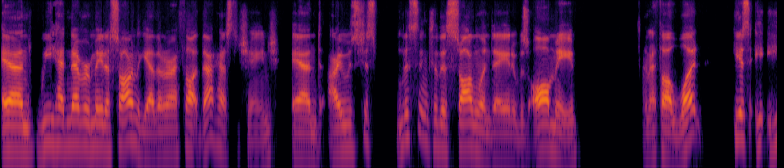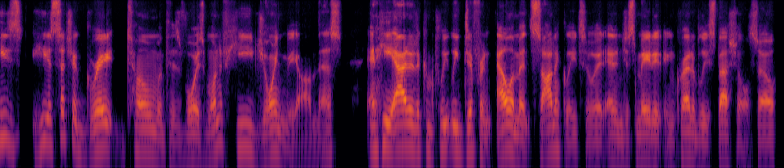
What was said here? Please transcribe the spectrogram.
and we had never made a song together and I thought that has to change. And I was just listening to this song one day and it was all me. And I thought what? He is he's he has such a great tone with his voice. What if he joined me on this? And he added a completely different element sonically to it and just made it incredibly special. So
